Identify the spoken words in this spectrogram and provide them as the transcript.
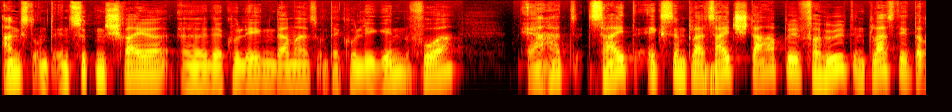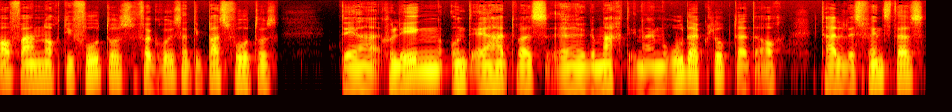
Angst- und Entzückensschreie äh, der Kollegen damals und der Kollegin vor. Er hat Zeitexemplar, Zeitstapel verhüllt in Plastik. Darauf waren noch die Fotos, vergrößert die Passfotos der Kollegen. Und er hat was äh, gemacht in einem Ruderclub. Da hat er auch Teile des Fensters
